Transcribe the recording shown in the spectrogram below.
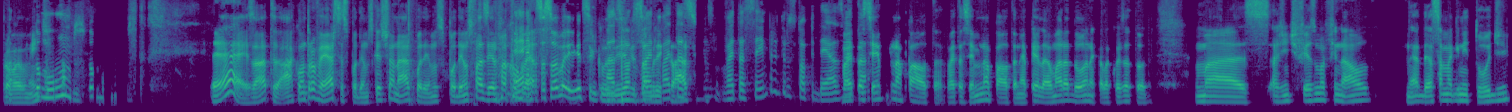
provavelmente. Do mundo. É, exato. Há controvérsias, podemos questionar, podemos, podemos fazer uma É, conversa sobre isso, inclusive, vai sobre vai estar clássicos. vai tá sempre entre os top 10, vai Vai estar estar. sempre na pauta, vai estar sempre na pauta, né? Pelé, Maradona, aquela coisa toda. Mas a gente fez uma final, né, dessa magnitude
